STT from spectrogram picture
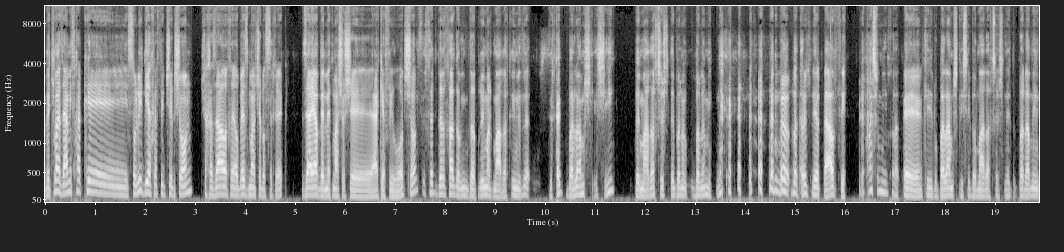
ותשמע, זה היה משחק אה, סולידי יחסית של שון, שחזר אחרי הרבה זמן שלא שיחק. זה היה באמת משהו שהיה כיף לראות. שון שיחק, דרך אגב, אם מדברים על מערכים וזה, הוא שיחק בלם שלישי במערך של שתי בלמים. בלמים. אהבתי. משהו מיוחד. כאילו בלם שלישי במערך של שני בלמים.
